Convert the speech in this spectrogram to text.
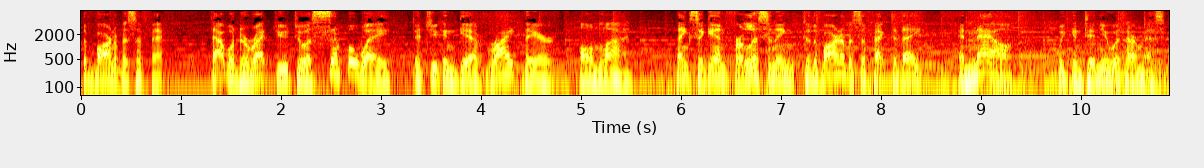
the Barnabas Effect. That will direct you to a simple way that you can give right there online. Thanks again for listening to the Barnabas Effect today. And now we continue with our message.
